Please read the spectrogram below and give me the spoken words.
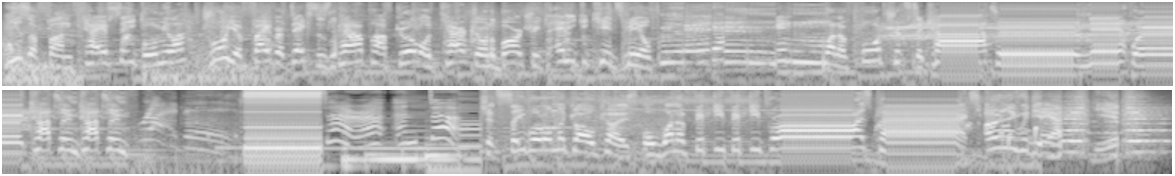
Here's a fun KFC formula. Draw your favourite Dexter's Powerpuff Girl or character on a laboratory for any kids meal. One of four trips to Cartoon Network. Cartoon, cartoon. Sarah and Dutch. At SeaWorld on the Gold Coast or one of 50-50 prize packs. Only with you. Yeah.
